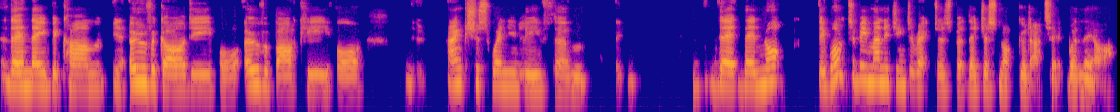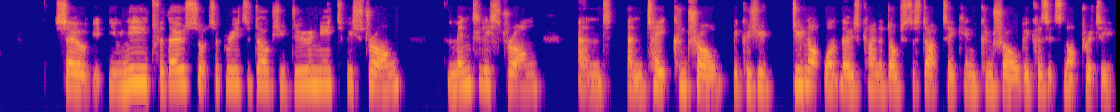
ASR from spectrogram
Then they become you know, over guardy or over barky or anxious when you leave them. They're they're not they want to be managing directors, but they're just not good at it when they are. So you need for those sorts of breeds of dogs, you do need to be strong, mentally strong, and and take control because you do not want those kind of dogs to start taking control because it's not pretty.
